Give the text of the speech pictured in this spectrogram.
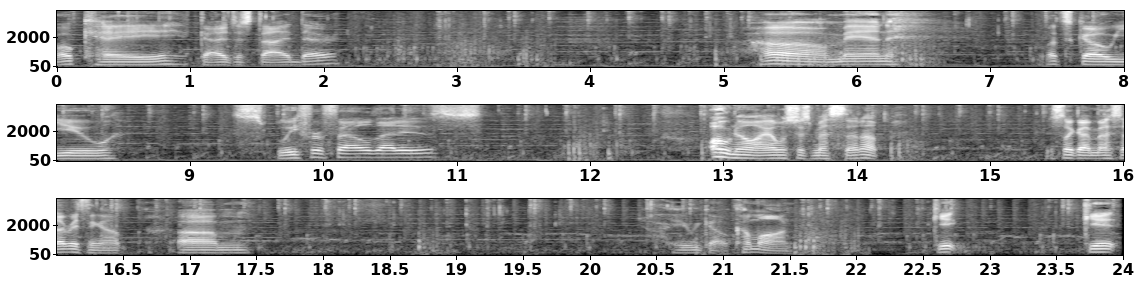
Okay, guy just died there. Oh, man. Let's go, you. Spleeferfell, that is. Oh, no, I almost just messed that up. Just like I mess everything up. Um, here we go. Come on. Get, get,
